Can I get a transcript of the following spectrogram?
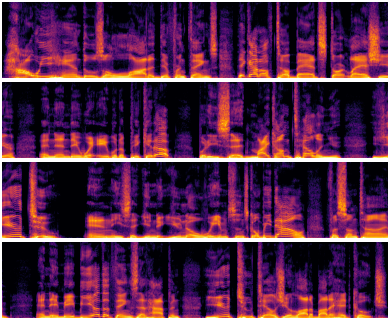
How he handles a lot of different things. They got off to a bad start last year and then they were able to pick it up. But he said, Mike, I'm telling you, year two, and he said, you know, you know Williamson's going to be down for some time, and there may be other things that happen. Year two tells you a lot about a head coach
